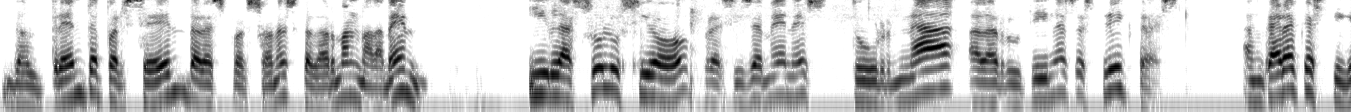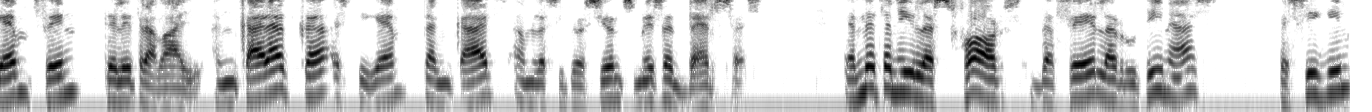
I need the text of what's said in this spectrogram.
del 30% de les persones que dormen malament. I la solució, precisament, és tornar a les rutines estrictes, encara que estiguem fent teletreball, encara que estiguem tancats amb les situacions més adverses. Hem de tenir l'esforç de fer les rutines que siguin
